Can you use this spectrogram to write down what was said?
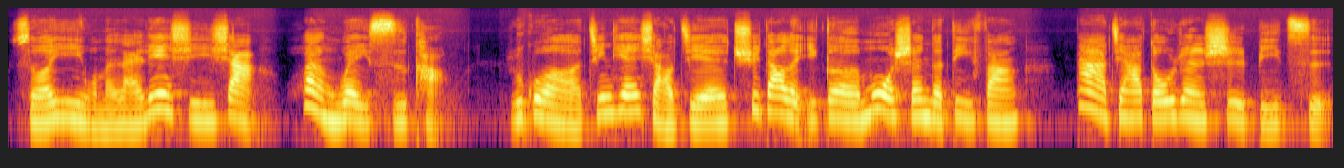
所以，我们来练习一下换位思考。如果今天小杰去到了一个陌生的地方，大家都认识彼此，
